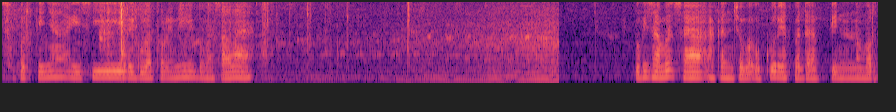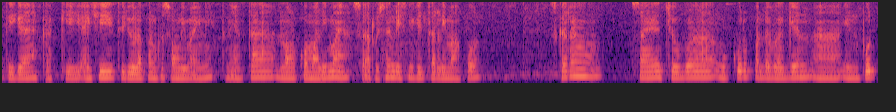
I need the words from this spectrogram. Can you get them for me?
Sepertinya IC regulator ini bermasalah ya Oke sahabat, saya akan coba ukur ya pada pin nomor 3 kaki IC 7805 ini. Ternyata 0,5 ya, seharusnya di sekitar 5 volt. Sekarang saya coba ukur pada bagian uh, input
